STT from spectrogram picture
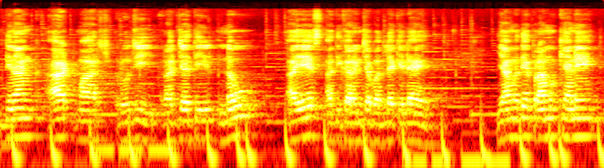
दिनांक आठ मार्च रोजी राज्यातील नऊ आय ए एस अधिकाऱ्यांच्या बदल्या केल्या आहेत. यामध्ये प्रामुख्याने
